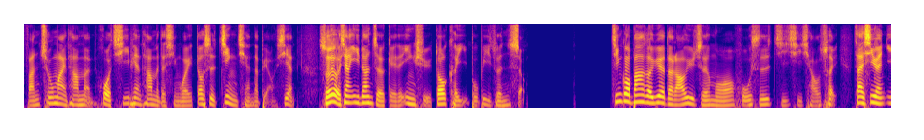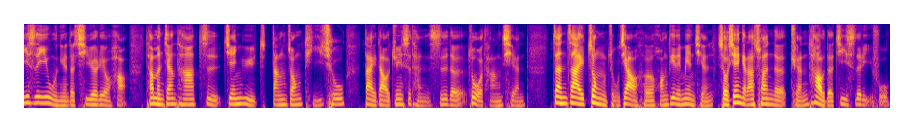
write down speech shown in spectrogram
凡出卖他们或欺骗他们的行为都是敬虔的表现，所有向异端者给的应许都可以不必遵守。经过八个月的牢狱折磨，胡斯极其憔悴。在西元一四一五年的七月六号，他们将他自监狱当中提出，带到君士坦斯的座堂前，站在众主教和皇帝的面前，首先给他穿了全套的祭司礼服，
